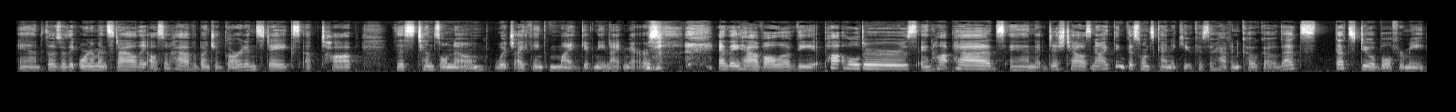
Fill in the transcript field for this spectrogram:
and those are the ornament style. They also have a bunch of garden stakes up top this tinsel gnome, which I think might give me nightmares. and they have all of the pot holders and hot pads and dish towels. Now I think this one's kind of cute because they're having cocoa. That's that's doable for me.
